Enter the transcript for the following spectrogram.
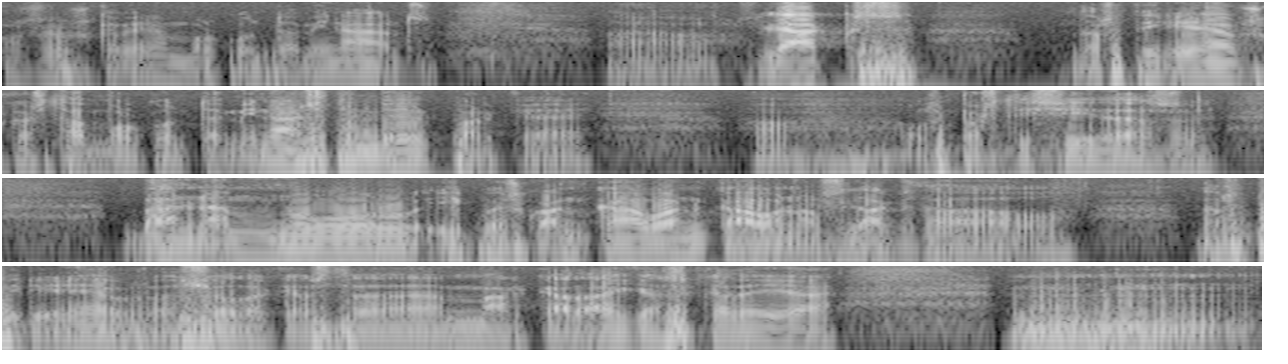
els rius que venen molt contaminats, eh, els llacs dels Pirineus que estan molt contaminats també perquè els pesticides van amb núvol i pues, quan cauen, cauen als llacs del, dels Pirineus, això d'aquesta marca d'aigues que deia mmm,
